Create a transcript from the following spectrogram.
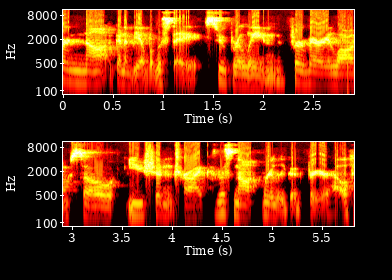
are not going to be able to stay super lean for very long so you shouldn't try because it's not really good for your health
